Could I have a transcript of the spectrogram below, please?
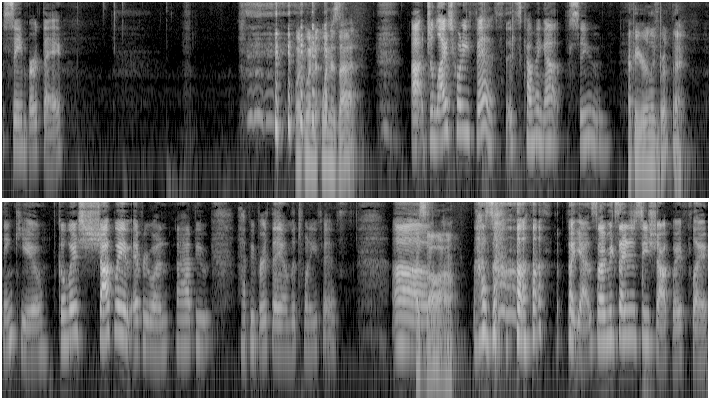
same birthday. When, when, when is that? Uh, July 25th. It's coming up soon. Happy early birthday. Thank you. Go wish Shockwave everyone a happy happy birthday on the 25th. Um, Huzzah. Huzzah. but yeah, so I'm excited to see Shockwave play.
